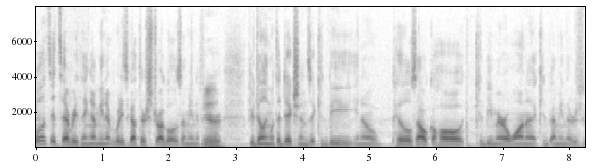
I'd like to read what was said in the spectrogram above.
Well, it's, it's everything. I mean, everybody's got their struggles. I mean, if Yeah. you're if you're dealing with addictions, it could be you know pills, alcohol, it could be marijuana. It could. I mean, there's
